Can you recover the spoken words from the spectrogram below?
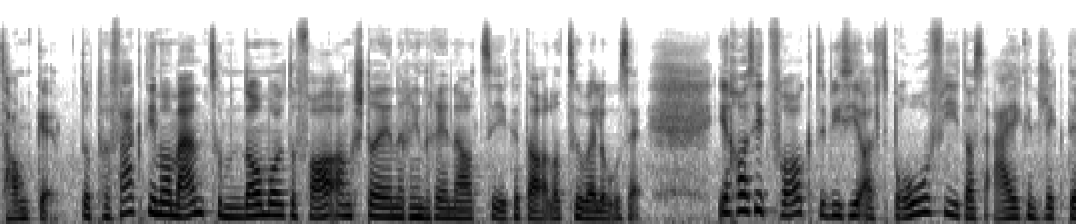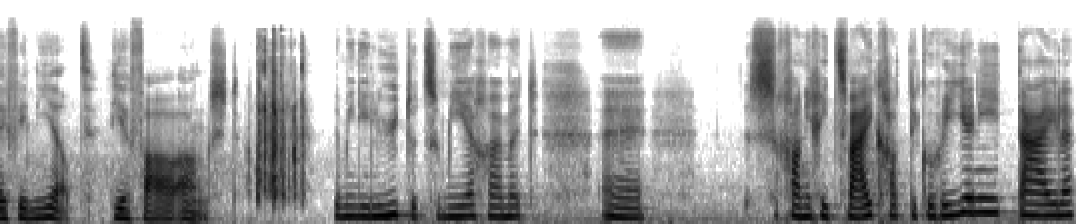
Danke. Der perfekte Moment, um nochmal der Fahrangsttrainerin Renate Siegenthaler zuzuhören. Ich habe sie gefragt, wie sie als Profi das eigentlich definiert, die Fahrangst. Meine Leute, die zu mir kommen, äh, das kann ich in zwei Kategorien einteilen.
